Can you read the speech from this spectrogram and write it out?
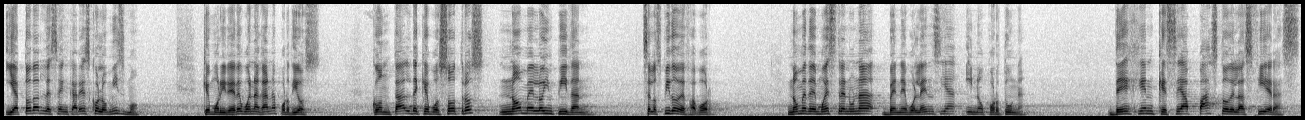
y a todas les encarezco lo mismo, que moriré de buena gana por Dios, con tal de que vosotros no me lo impidan. Se los pido de favor. No me demuestren una benevolencia inoportuna. Dejen que sea pasto de las fieras,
